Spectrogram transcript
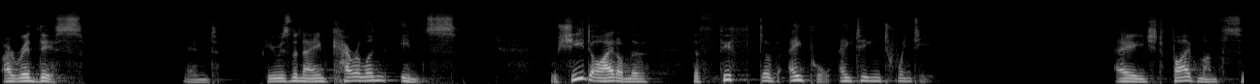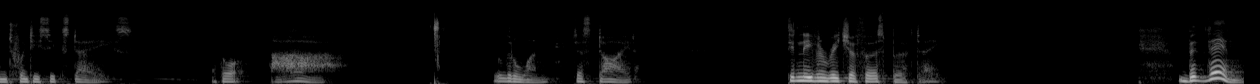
I read this, and here is the name Carolyn Ince. Well, she died on the, the 5th of April, 1820, aged five months and 26 days. I thought, ah, the little one just died. Didn't even reach her first birthday. But then,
